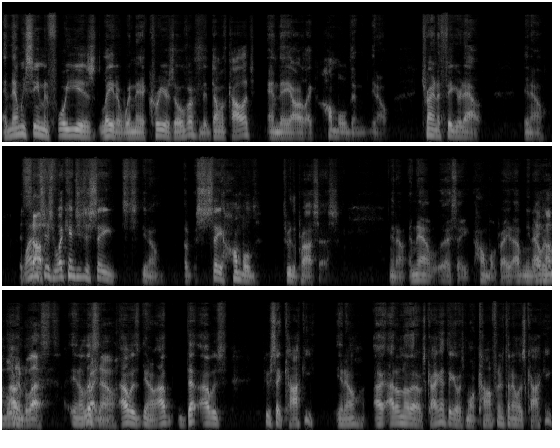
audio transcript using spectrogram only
And then we see them in four years later when their career's over, they're done with college, and they are like humbled and you know trying to figure it out. You know, It's why don't you just why can't you just say you know uh, say humbled through the process? You know, and now I say humbled, right? I mean, I was humbled I- and blessed. you know, right listen, now. I was, you know, I, I was, people say cocky, you know, I, I don't know that I was cocky. I think I was more confident than I was cocky.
